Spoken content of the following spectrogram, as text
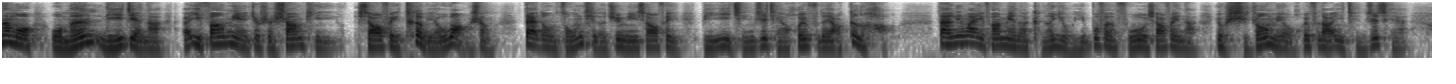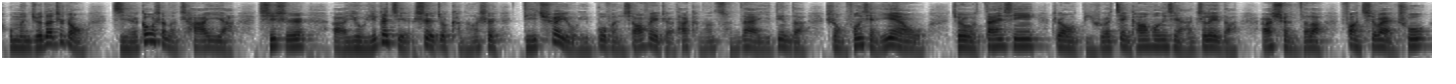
那么我们理解呢，呃，一方面就是商品消费特别旺盛，带动总体的居民消费比疫情之前恢复的要更好。但另外一方面呢，可能有一部分服务消费呢，又始终没有恢复到疫情之前。我们觉得这种结构上的差异啊，其实啊有一个解释，就可能是的确有一部分消费者他可能存在一定的这种风险厌恶，就担心这种比如说健康风险啊之类的，而选择了放弃外出。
